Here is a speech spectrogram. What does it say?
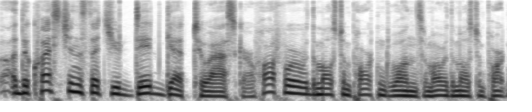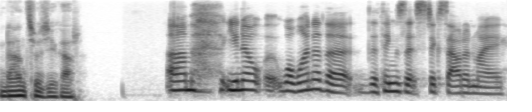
I, the questions that you did get to ask her, what were the most important ones, and what were the most important answers you got? Um, you know, well, one of the the things that sticks out in my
